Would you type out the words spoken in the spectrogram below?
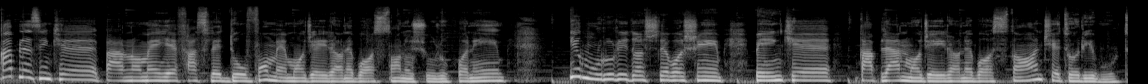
قبل از اینکه برنامه فصل دوم موج ایران باستان رو شروع کنیم یه مروری داشته باشیم به اینکه قبلا موج ایران باستان چطوری بود؟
